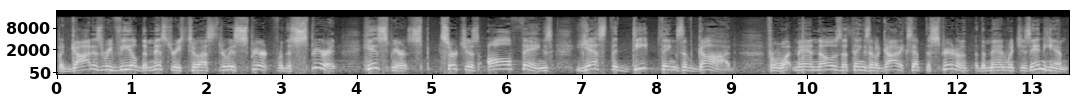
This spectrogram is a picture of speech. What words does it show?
But God has revealed the mysteries to us through his Spirit, for the Spirit, his Spirit, searches all things, yes, the deep things of God. For what man knows the things of a God except the Spirit of the man which is in him?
